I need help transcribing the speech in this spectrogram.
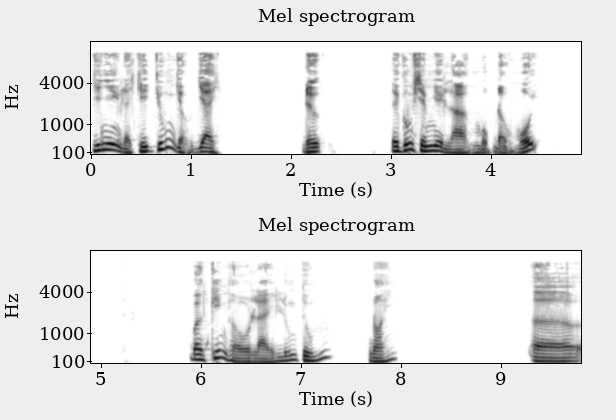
dĩ nhiên là chỉ trúng vào dây Được, đây cũng xem như là một đầu mối. Ban kiến hậu lại lúng túng, nói, Ờ,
